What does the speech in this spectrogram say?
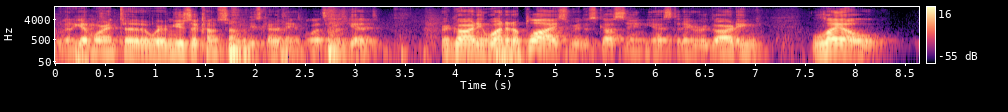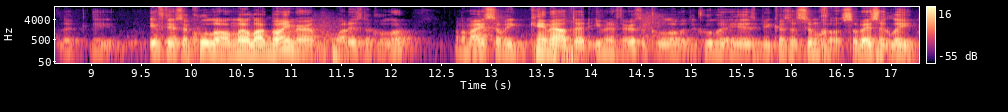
we're going to get more into where music comes from, these kind of things, but let's first get regarding what it applies. We were discussing yesterday regarding Leil, the, the if there's a kula on Leil Lag Baimer, what is the kula? On the Maisa, we came out that even if there is a kula, but the kula is because of Simcha. So basically,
